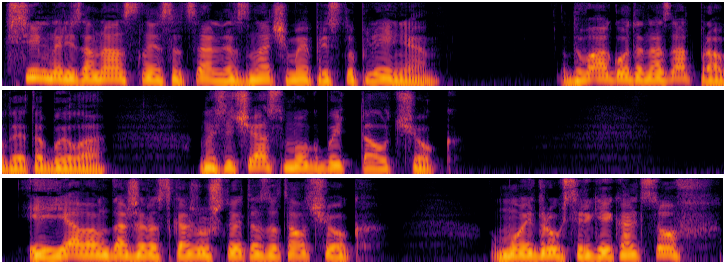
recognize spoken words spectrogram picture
Сильно резонансное социально значимое преступление. Два года назад, правда, это было, но сейчас мог быть толчок. И я вам даже расскажу, что это за толчок. Мой друг Сергей Кольцов,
